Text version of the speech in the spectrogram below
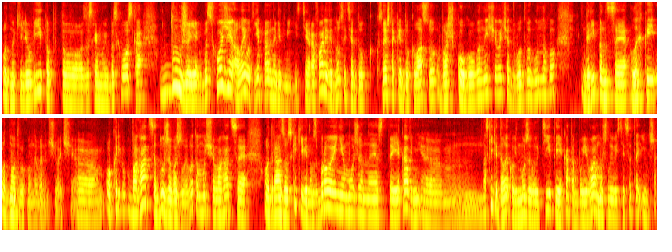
однокільові, тобто за схемою безхвостка. Дуже якби схожі, але от є певна відмінність. Рафалі відноситься до все ж таки до класу важкого винищувача дводвигунного. Гріпен це легкий однодвигунний винищувач. Окрім Вага це дуже важливо, тому що вага це одразу скільки він озброєння може нести, яка в е, наскільки далеко він може летіти, яка там бойова можливість і все та інше.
